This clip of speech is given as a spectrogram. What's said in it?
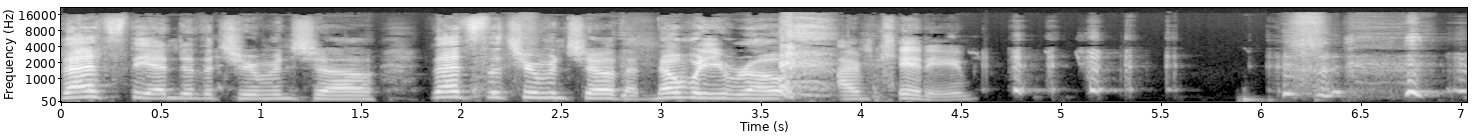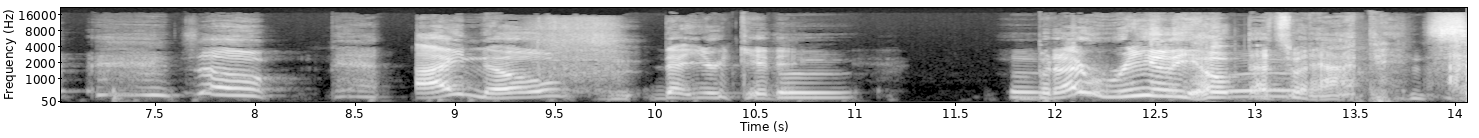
That's the end of the Truman Show. That's the Truman Show that nobody wrote. I'm kidding. so I know that you're kidding, but I really hope that's what happens.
